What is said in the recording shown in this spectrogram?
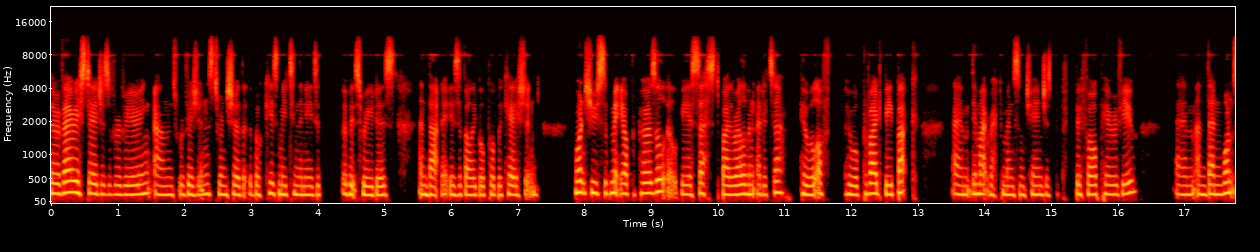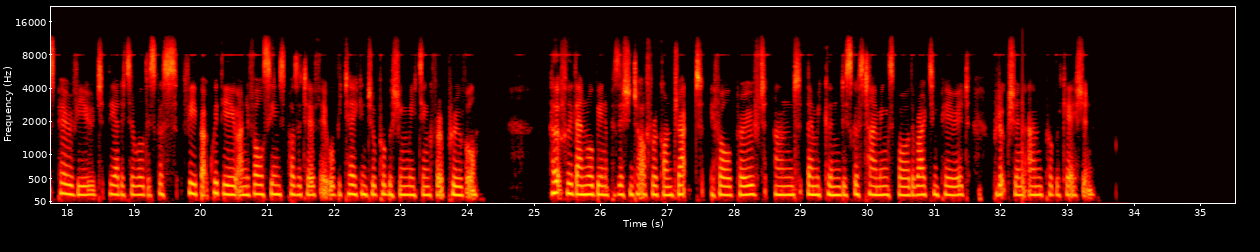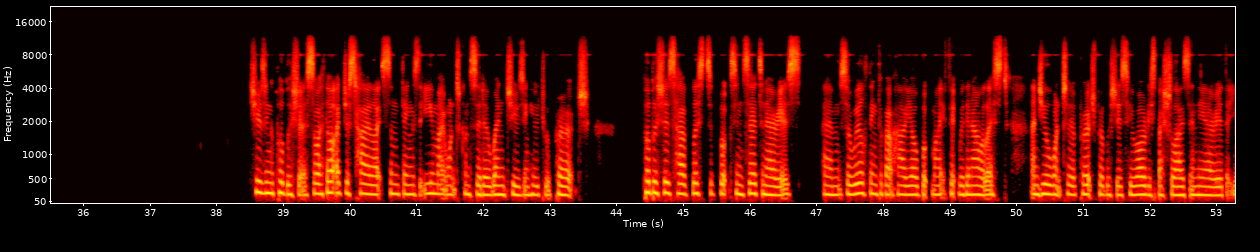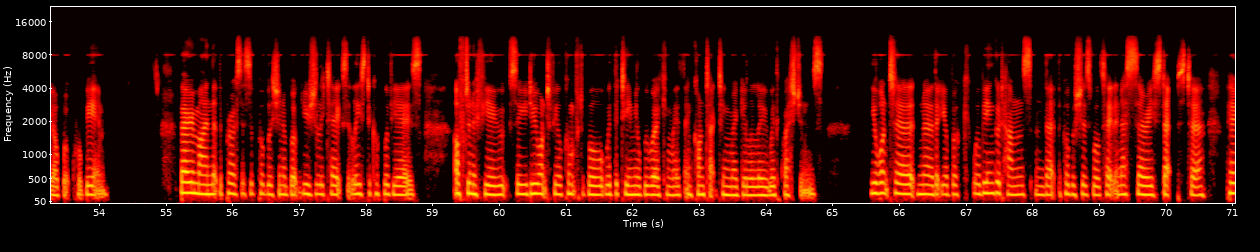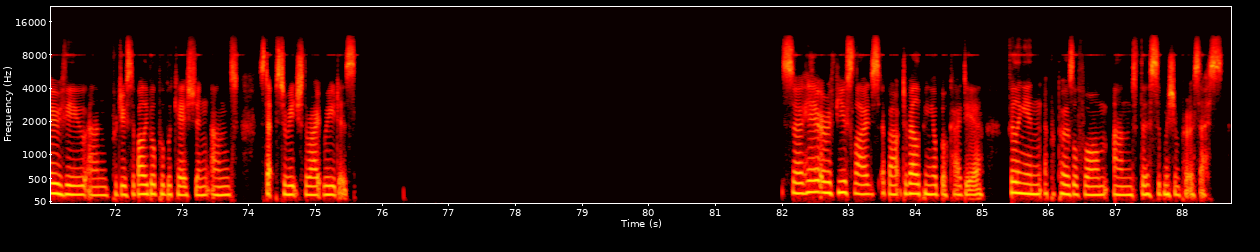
There are various stages of reviewing and revisions to ensure that the book is meeting the needs of, of its readers and that it is a valuable publication. Once you submit your proposal, it'll be assessed by the relevant editor who will, off, who will provide feedback. Um, they might recommend some changes before peer review um, and then once peer reviewed, the editor will discuss feedback with you and if all seems positive, it will be taken to a publishing meeting for approval. Hopefully then we'll be in a position to offer a contract if all approved and then we can discuss timings for the writing period, production and publication. Choosing a publisher. So I thought I'd just highlight some things that you might want to consider when choosing who to approach publishers have lists of books in certain areas. Um, so we'll think about how your book might fit within our list, and you'll want to approach publishers who already specialise in the area that your book will be in. Bear in mind that the process of publishing a book usually takes at least a couple of years, often a few, so you do want to feel comfortable with the team you'll be working with and contacting regularly with questions. You'll want to know that your book will be in good hands and that the publishers will take the necessary steps to peer review and produce a valuable publication and steps to reach the right readers. So here are a few slides about developing your book idea, filling in a proposal form and the submission process.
